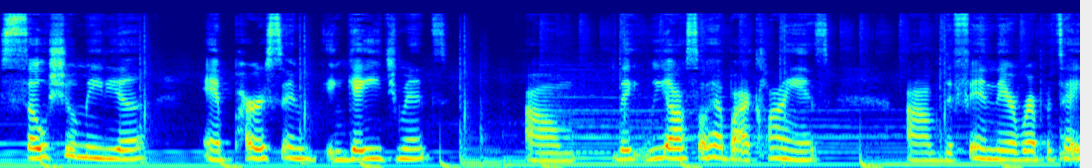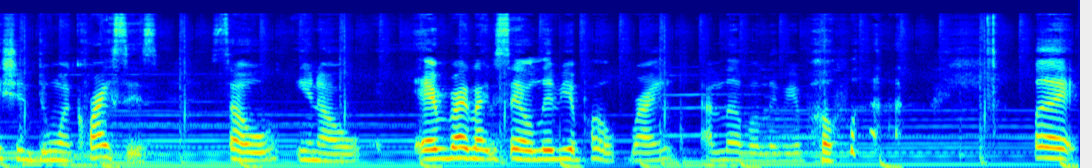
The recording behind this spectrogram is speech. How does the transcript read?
social media, in person engagements. Um, they, we also help our clients um, defend their reputation during crisis. So, you know, everybody like to say Olivia Pope, right? I love Olivia Pope. but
